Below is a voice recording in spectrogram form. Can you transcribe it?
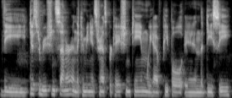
the distribution center and the convenience transportation team. We have people in the DC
